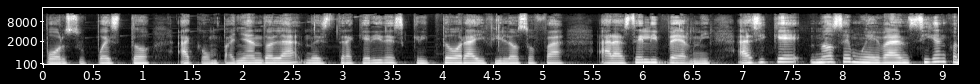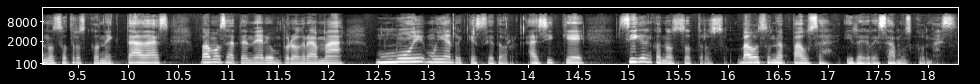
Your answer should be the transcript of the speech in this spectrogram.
por supuesto, acompañándola nuestra querida escritora y filósofa Araceli Berni. Así que no se muevan, sigan con nosotros conectadas. Vamos a tener un programa muy, muy enriquecedor. Así que sigan con nosotros. Vamos a una pausa y regresamos con más.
